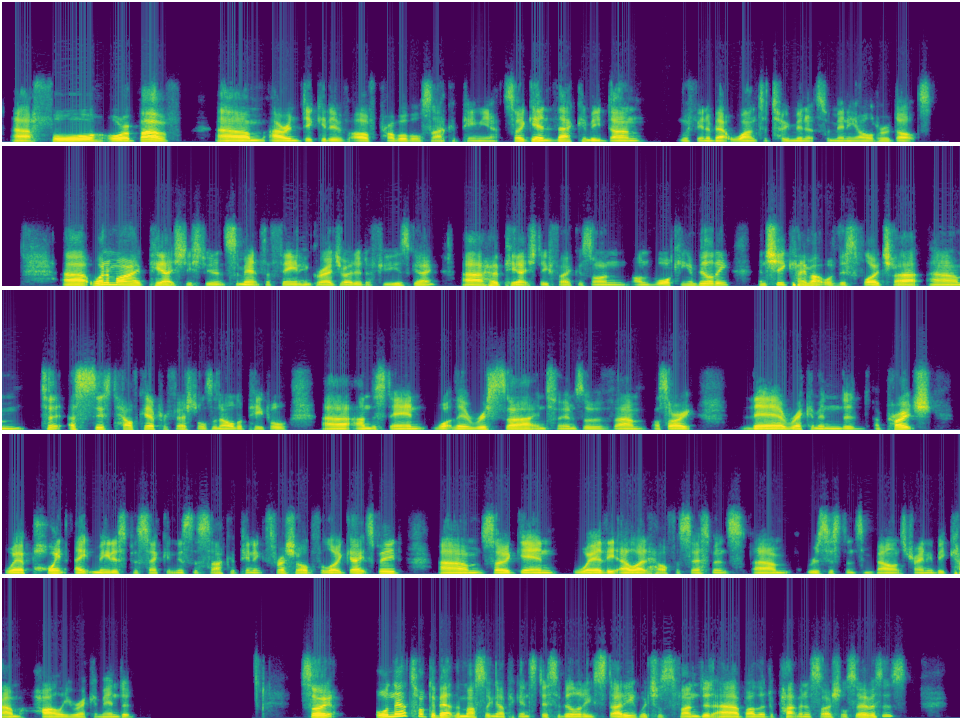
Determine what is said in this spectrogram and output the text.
uh, four or above um, are indicative of probable sarcopenia. So again, that can be done within about one to two minutes for many older adults. Uh, one of my PhD students, Samantha Thien, who graduated a few years ago, uh, her PhD focused on, on walking ability, and she came up with this flowchart um, to assist healthcare professionals and older people uh, understand what their risks are in terms of, um, oh, sorry, their recommended approach where 0.8 meters per second is the sarcopenic threshold for low gait speed. Um, so again, where the allied health assessments, um, resistance and balance training become highly recommended. So we'll now talk about the Muscling Up Against Disability study, which was funded uh, by the Department of Social Services.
